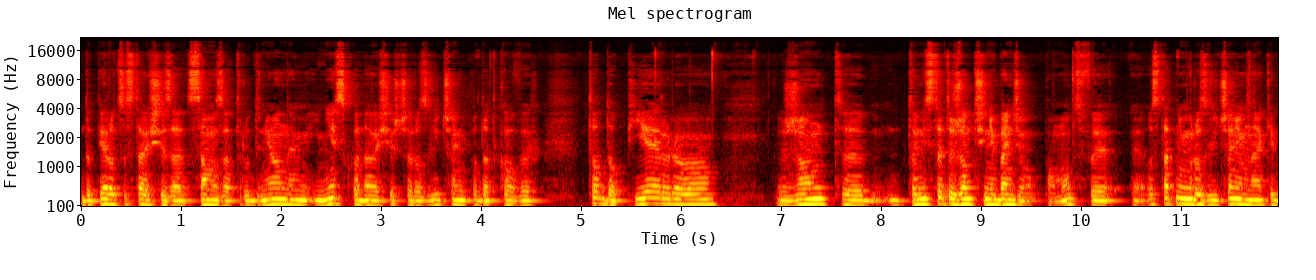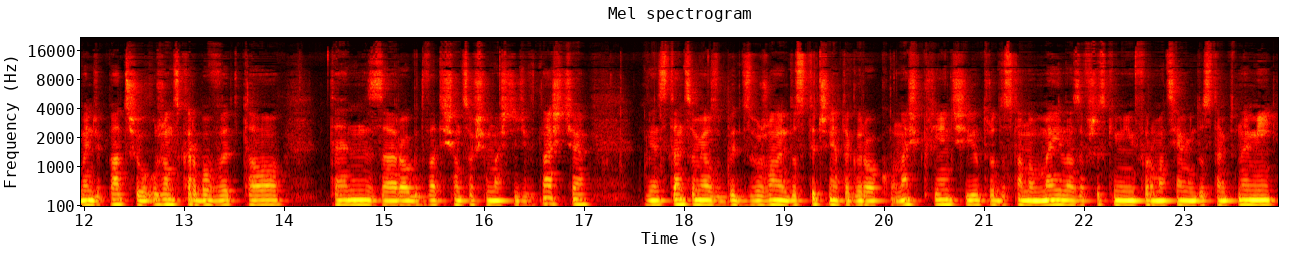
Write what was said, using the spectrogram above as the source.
dopiero co stałeś się za, samozatrudnionym i nie składałeś jeszcze rozliczeń podatkowych, to dopiero rząd, y, to niestety rząd Ci nie będzie mógł pomóc. Y, ostatnim rozliczeniem, na jakie będzie patrzył Urząd Skarbowy, to ten za rok 2018-19, więc ten, co miał być złożony do stycznia tego roku. Nasi klienci jutro dostaną maila ze wszystkimi informacjami dostępnymi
